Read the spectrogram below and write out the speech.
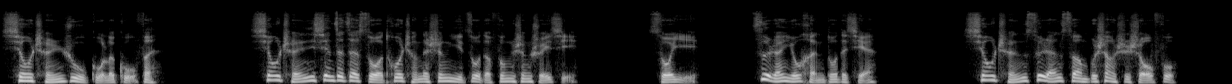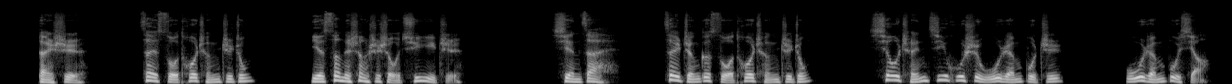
萧晨入股了股份。萧晨现在在索托城的生意做得风生水起，所以自然有很多的钱。萧晨虽然算不上是首富，但是在索托城之中也算得上是首屈一指。现在在整个索托城之中，萧晨几乎是无人不知，无人不晓。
